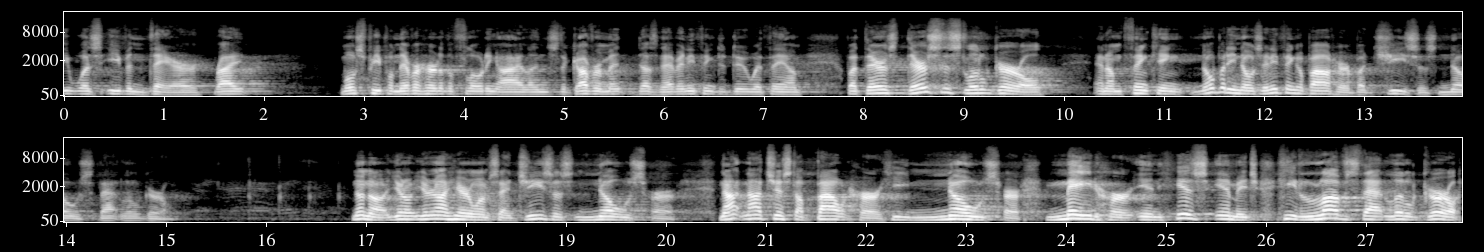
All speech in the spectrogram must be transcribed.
was even there, right? Most people never heard of the floating islands. The government doesn't have anything to do with them. But there's, there's this little girl, and I'm thinking, nobody knows anything about her, but Jesus knows that little girl. No, no, you know, you're not hearing what I'm saying. Jesus knows her. Not, not just about her, he knows her, made her in his image. He loves that little girl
